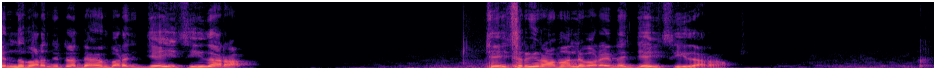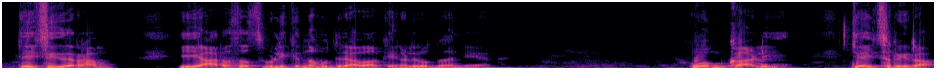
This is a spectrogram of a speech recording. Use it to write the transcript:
എന്ന് പറഞ്ഞിട്ട് അദ്ദേഹം പറഞ്ഞു ജയ് സീതാറാം. ജയ് ശ്രീറാം അല്ല പറയുന്നത്? ജയ് സീതാറാം. ജയ് സീതാറാം ഈ ആർ എസ് എസ് വിളിക്കുന്ന മുദ്രാവാക്യങ്ങളിൽ ഒന്ന് തന്നെയാണ്. ഓം കാളി ജയ് ശ്രീറാം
